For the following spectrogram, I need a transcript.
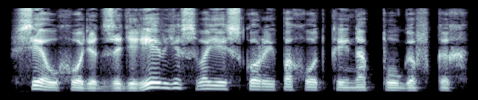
все уходят за деревья своей скорой походкой на пуговках,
